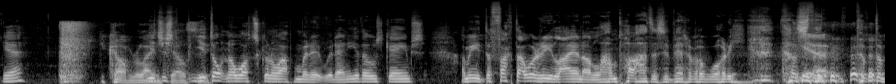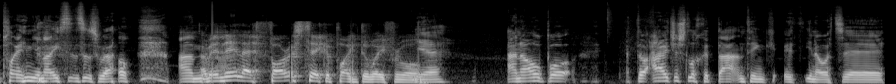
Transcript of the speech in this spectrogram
Yeah. you can't rely you on just Chelsea. you don't know what's going to happen with it with any of those games. I mean, the fact that we're relying on Lampard is a bit of a worry because Yeah. they're, they're playing United as well. And I mean, they let Forest take a point away from all. yeah, I know, but the, I just look at that and think it. You know, it's a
